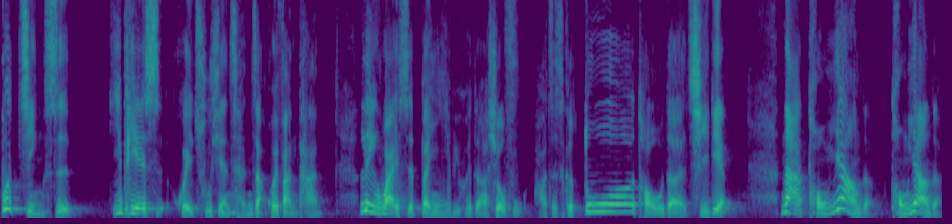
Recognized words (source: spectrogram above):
不仅是 EPS 会出现成长，会反弹。另外是本益比会得到修复，好，这是个多头的起点。那同样的，同样的，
